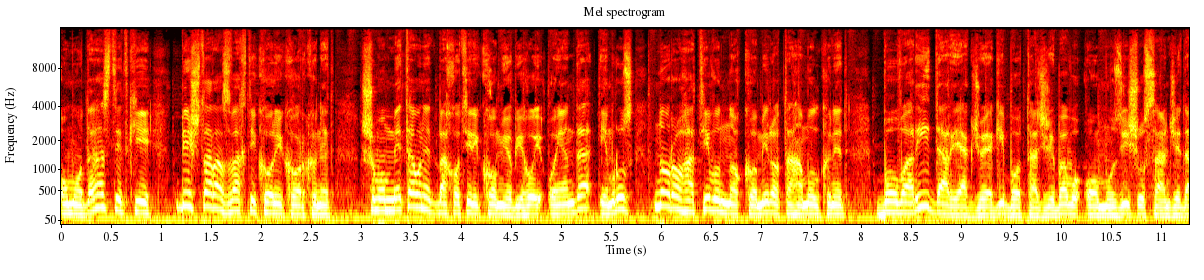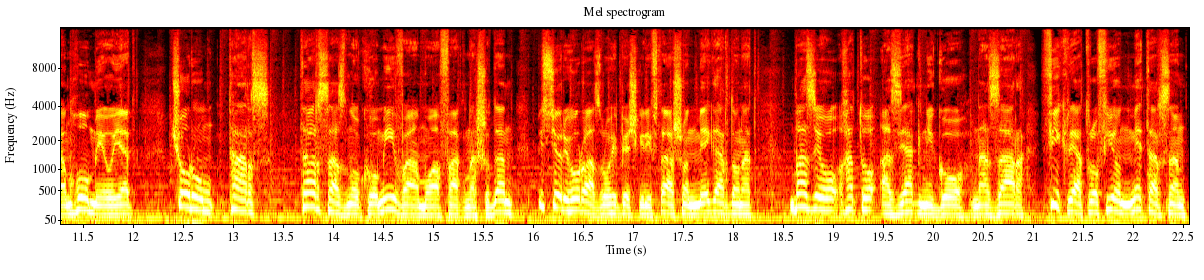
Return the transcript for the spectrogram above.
омода ҳастед ки бештар аз вақти корӣ кор кунед? Шумо метавонед ба хотири комёбиҳои оянда имрӯз нороҳативу нокомиро таҳаммул кунед? Боварӣ дар якҷоягӣ бо таҷрибаву омӯзишу санҷиданҳо меояд чорум тарс. Тарс аз нокомӣ ва муваффақ нашудан бисёриҳоро аз роҳи пешгирифтаашон мегардонад. Баъзеҳо ҳатто аз як нигоҳ назар фикри атрофиён метарсанд.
